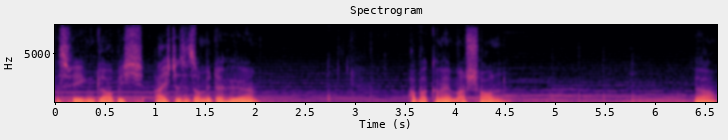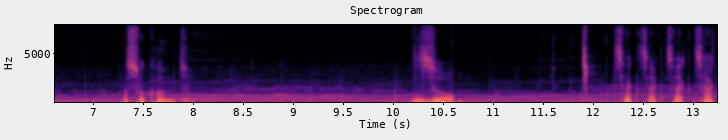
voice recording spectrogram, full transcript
Deswegen glaube ich, reicht das jetzt auch mit der Höhe. Aber können wir mal schauen. Ja, was so kommt. So. Zack, zack, zack, zack.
